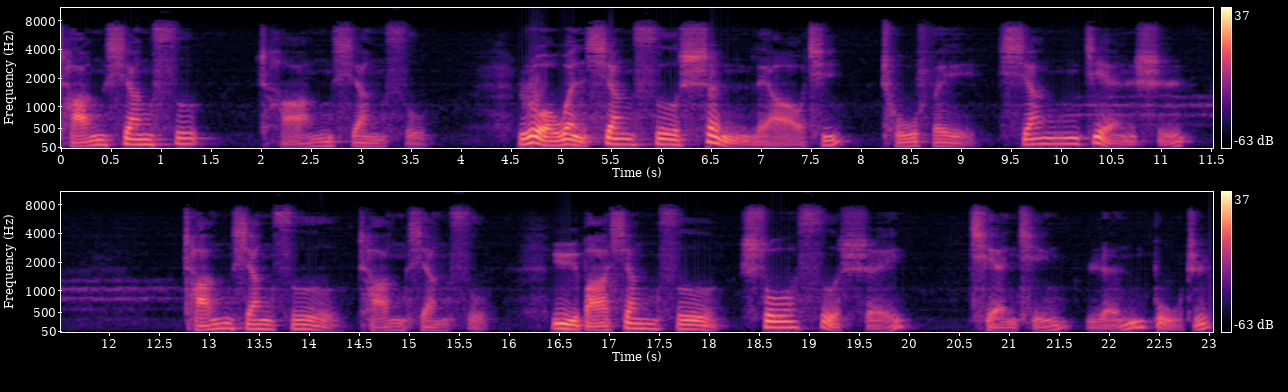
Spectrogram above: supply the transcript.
长相思，长相思。若问相思甚了期，除非相见时。长相思，长相思。欲把相思说似谁？浅情人不知。《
